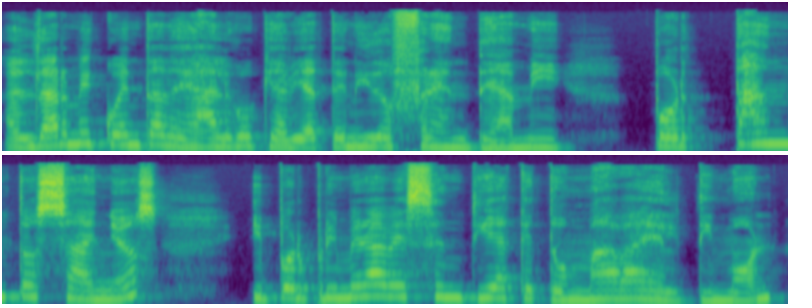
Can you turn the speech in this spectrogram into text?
al darme cuenta de algo que había tenido frente a mí, por tantos años y por primera vez sentía que tomaba el timón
